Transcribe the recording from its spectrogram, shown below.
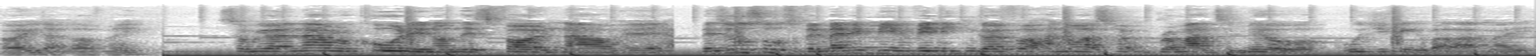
Oh, you don't love me. So we are now recording on this phone now here. There's all sorts of it. Maybe me and Vinny can go for a nice romantic meal. What do you think about that, mate?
